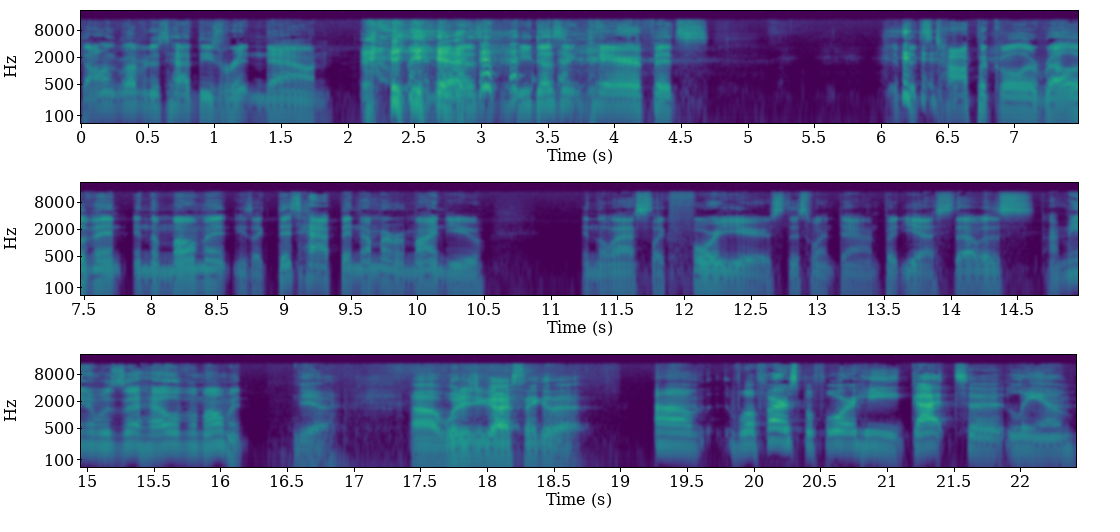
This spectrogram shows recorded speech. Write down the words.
Donald Glover just had these written down. And he, does, he doesn't care if it's if it's topical or relevant in the moment. He's like, "This happened. I'm gonna remind you." In the last like four years, this went down. But yes, that was. I mean, it was a hell of a moment. yeah uh what did you guys think of that Um, well, first, before he got to Liam,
